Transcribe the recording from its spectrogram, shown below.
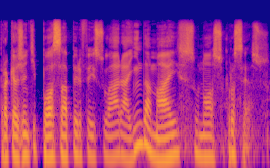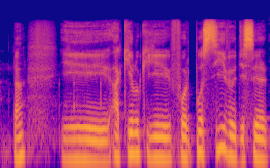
para que a gente possa aperfeiçoar ainda mais o nosso processo. Tá? E aquilo que for possível de ser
